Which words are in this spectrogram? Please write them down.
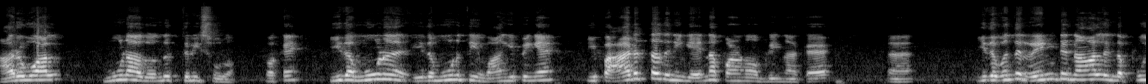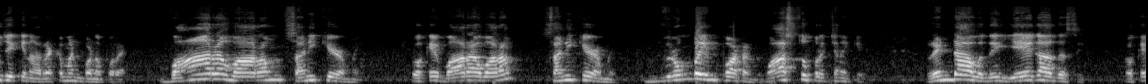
அருவாள் மூணாவது வந்து திரிசூலம் ஓகே இதை மூணு இதை மூணுத்தையும் வாங்கிப்பீங்க. இப்ப அடுத்தது நீங்க என்ன பண்ணணும் அப்படின்னாக்க இதை வந்து ரெண்டு நாள் இந்த பூஜைக்கு நான் ரெக்கமெண்ட் பண்ண போறேன். வார வாரம் சனிக்கிழமை. ஓகே வார வாரம் சனிக்கிழமை. ரொம்ப இம்பார்ட்டன்ட் வாஸ்து பிரச்சனைக்கு. ரெண்டாவது ஏகாதசி. ஓகே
